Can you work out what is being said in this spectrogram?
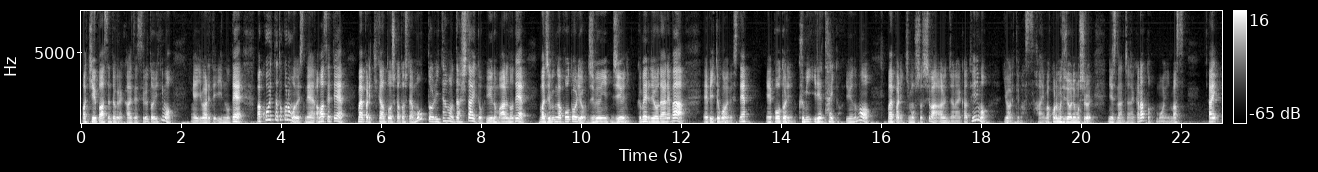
まあ9%ぐらい改善するというふうにも言われているので、まあ、こういったところもですね、合わせて、まあ、やっぱり機関投資家としてはもっとリターンを出したいというのもあるので、まあ、自分がポートリオを自分に自由に組めるようであれば、えビットコインをですね、えポートリオに組み入れたいというのも、まあ、やっぱり気持ちとしてはあるんじゃないかというふうにも言われています。はい。まあ、これも非常に面白いニュースなんじゃないかなと思います。はい。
